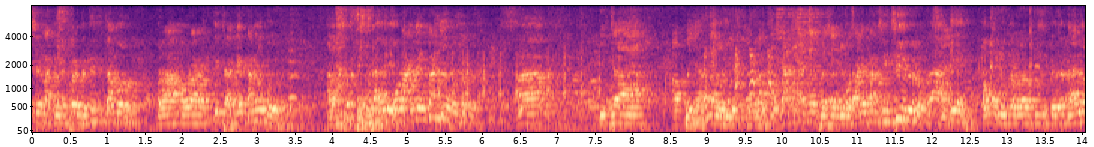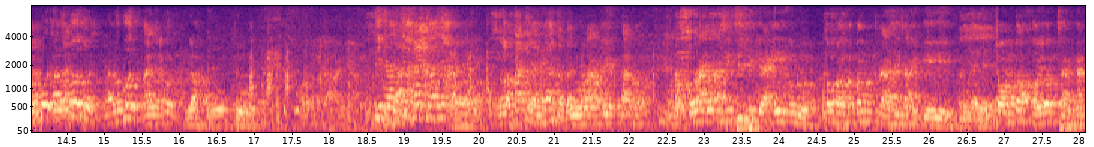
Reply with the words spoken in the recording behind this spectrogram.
sing lagi ngetren dadi dicampur. Ora ora tidak ketang ya Bu alhamdulillah. ora ketang ya Bu Ah, tidak apa ya angel ya? Kami angel bahasa ora Indonesia ketang siji lho nah nggih ngomong terus di sebesar walaupun walaupun walaupun walaupun lah itu lah tadi harga apa Pak? ora ketang kok. ora ketang siji dikai ngono lho tembang-tembang kreasi saiki oh iya iya iya. contoh kaya jangan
